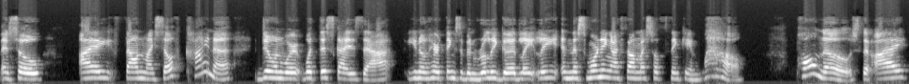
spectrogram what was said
And so I found myself kind of doing where what this guy is at. You know, here things have been really good lately, and this morning I found myself thinking, "Wow, Paul knows that I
